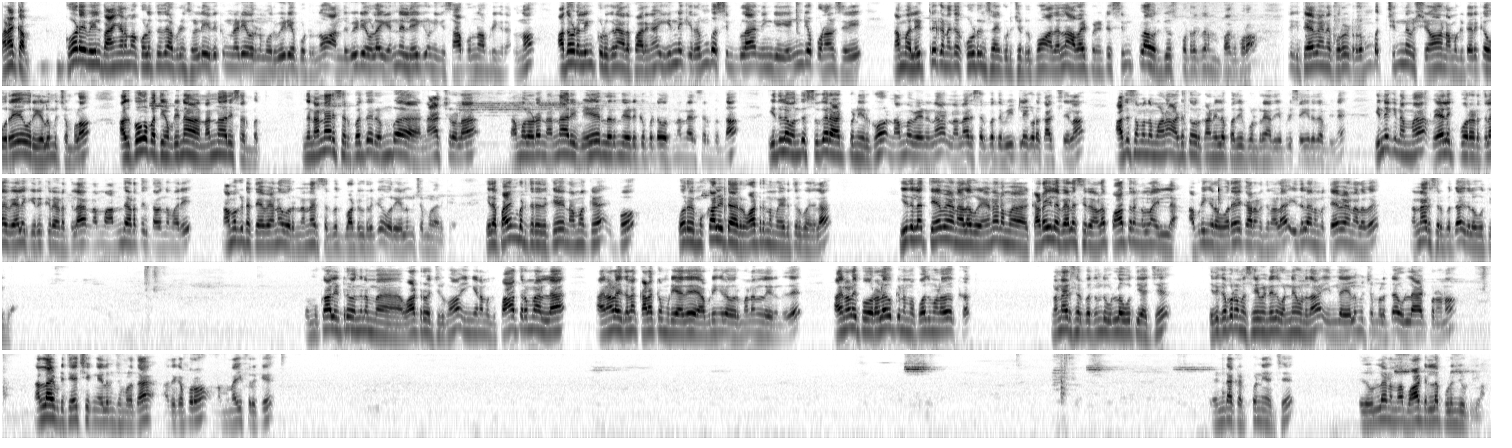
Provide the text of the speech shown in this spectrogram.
வணக்கம். கோடை வெயில் பயங்கரமாக கொளுத்துது அப்படின்னு சொல்லி இதுக்கு முன்னாடி ஒரு நம்ம ஒரு வீடியோ போட்டிருந்தோம். அந்த வீடியோவில் என்ன லேகியம் நீங்கள் சாப்பிடணும் அப்படிங்கிறோம் அதோட லிங்க் கொடுக்குறேன் அதை பாருங்கள் இன்றைக்கி ரொம்ப சிம்பிளாக நீங்கள் எங்கே போனாலும் சரி நம்ம லிட்டரு கணக்காக கூல்ட்ரிங்க்ஸ் வாங்கி குடிச்சிட்டு இருப்போம். அதெல்லாம் அவாய்ட் பண்ணிவிட்டு சிம்பிளாக ஒரு ஜூஸ் போடுறதுக்கு நம்ம பார்க்க போகிறோம் இதுக்கு தேவையான பொருள் ரொம்ப சின்ன விஷயம். நம்மக்கிட்ட இருக்க ஒரே ஒரு எலுமிச்சம்பழம். அது போக பார்த்தீங்க அப்படின்னா நன்னாரி சர்பத். இந்த நன்னாரி சர்பத்து ரொம்ப நேச்சுரலாக நம்மளோட நன்னாரி வேர்லேருந்து எடுக்கப்பட்ட ஒரு நன்னாரி சர்பத் தான். இதில் வந்து சுகர் ஆட் பண்ணியிருக்கோம். நம்ம வேணும்னா நன்னாரி சர்பத்தை வீட்டிலே கூட காட்சி செய்யலாம். அது சம்மந்தமான அடுத்த ஒரு காணியில் பதிவு பண்ணுறேன் அது எப்படி செய்கிறது அப்படின்னு. இன்றைக்கி நம்ம வேலைக்கு போகிற இடத்துல வேலைக்கு இருக்கிற இடத்துல நம்ம அந்த இடத்துக்கு தகுந்த மாதிரி நம்மக்கிட்ட தேவையான ஒரு நன்னாரி சர்பத் பாட்டில் இருக்குது ஒரு எலுமிச்சம்பழம் இருக்குது இதை பயன்படுத்துறதுக்கு நமக்கு இப்போது ஒரு முக்கால் லிட்டர் வாட்டர் நம்ம எடுத்துருக்கோம் இதில். இதில் தேவையான அளவு ஏன்னா நம்ம கடையில் வேலை செய்கிறனால பாத்திரங்கள்லாம் இல்லை அப்படிங்கிற ஒரே காரணத்தினால இதில் நம்ம தேவையான அளவு நன்னாரி சர்பத்தை இதில் ஊற்றிப்போம் முக்கால் லிட்டர் வந்து நம்ம வாட்டர் வச்சுருக்கோம். இங்கே நமக்கு பாத்திரம்லாம் இல்லை. அதனால் இதெல்லாம் கலக்க முடியாது அப்படிங்கிற ஒரு மனநிலை இருந்தது. அதனால் இப்போ ஓரளவுக்கு நம்ம போதுமான அளவு க நன்னாரி சர்பத் வந்து உள்ளே ஊற்றியாச்சு இதுக்கப்புறம் நம்ம செய்ய வேண்டியது ஒன்றே ஒன்று தான் இந்த எலுமிச்சம்பழத்தை உள்ளே ஆட் பண்ணணும். நல்லா இப்படி தேய்ச்சிக்கங்க எலுமிச்சம்பழத்தை. அதுக்கப்புறம் நம்ம நைஃப் இருக்குது ரெண்டாக கட் பண்ணியாச்சு. இது உள்ளே நம்ம பாட்டிலில் புழிஞ்சு விட்டுக்கலாம்.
